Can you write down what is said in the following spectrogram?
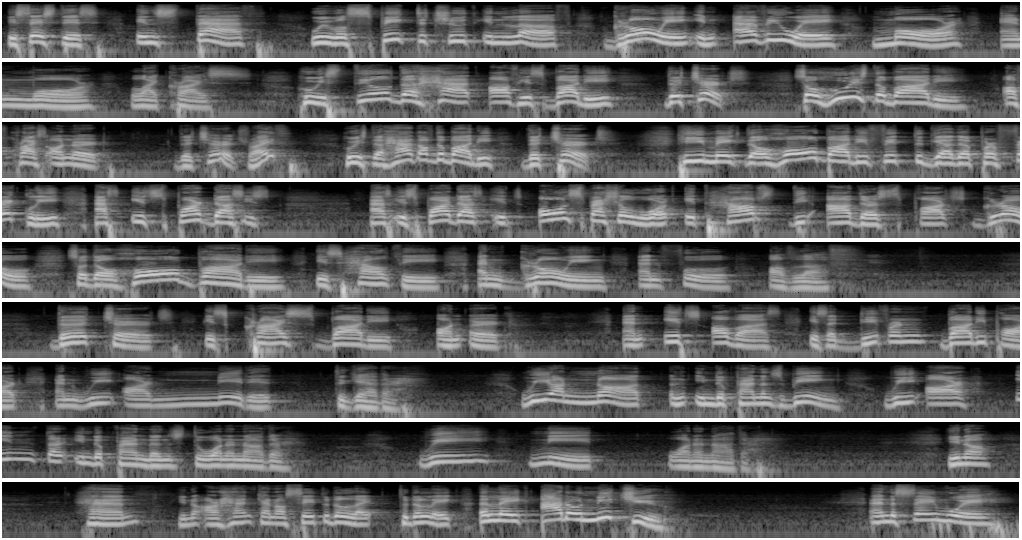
It says this Instead, we will speak the truth in love, growing in every way more and more like Christ, who is still the head of his body, the church. So, who is the body of Christ on earth? The church, right? Who is the head of the body? The church. He makes the whole body fit together perfectly as each part does its as each part does its own special work, it helps the other parts grow. So the whole body is healthy and growing and full of love. The church is Christ's body on earth. And each of us is a different body part, and we are needed together. We are not an independent being, we are interdependence to one another. We need one another. You know, hand, you know, our hand cannot say to the lake, to the lake, a lake, I don't need you. And the same way,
